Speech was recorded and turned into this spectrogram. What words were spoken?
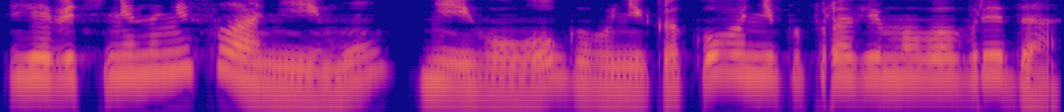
Я ведь не нанесла ни ему, ни его логову никакого непоправимого вреда.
